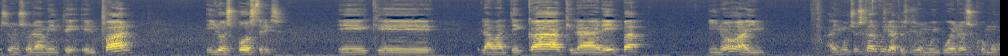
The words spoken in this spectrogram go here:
son solamente el pan y los postres, eh, que la manteca, que la arepa, y no, hay, hay muchos carbohidratos que son muy buenos, como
